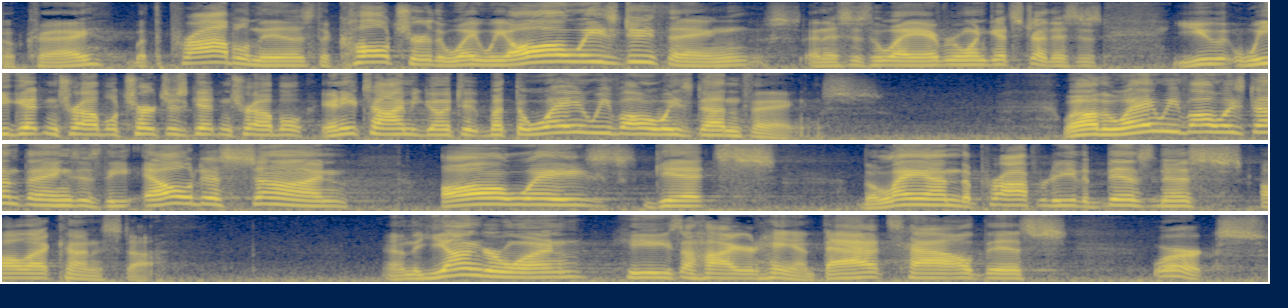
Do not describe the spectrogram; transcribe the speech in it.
Okay? But the problem is the culture, the way we always do things, and this is the way everyone gets started. This is you we get in trouble, churches get in trouble, anytime you go into but the way we've always done things well, the way we've always done things is the eldest son always gets the land, the property, the business, all that kind of stuff. And the younger one, he's a hired hand. That's how this works.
